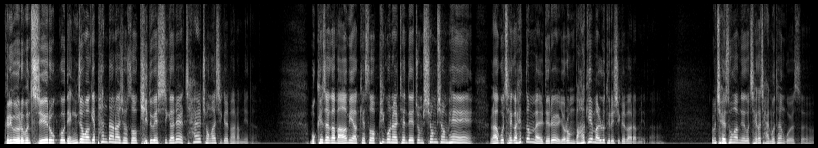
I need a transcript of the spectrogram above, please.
그리고 여러분 지혜롭고 냉정하게 판단하셔서 기도의 시간을 잘 정하시길 바랍니다. 목회자가 마음이 약해서 피곤할 텐데 좀 쉬엄쉬엄 해. 라고 제가 했던 말들을 여러분 마귀의 말로 들으시길 바랍니다. 여러분 죄송합니다. 제가 잘못한 거였어요.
